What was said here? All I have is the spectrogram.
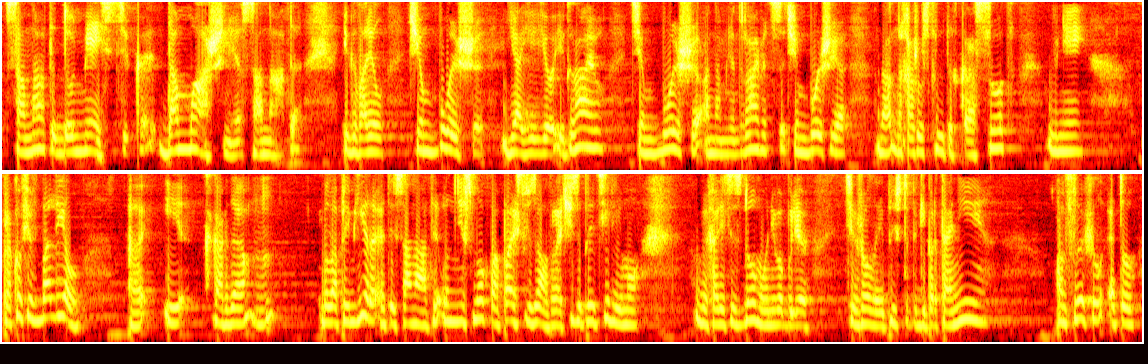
соната доместика, домашняя соната. И говорил, чем больше я ее играю, тем больше она мне нравится, чем больше я нахожу скрытых красот в ней. Прокофьев болел, э, и когда была премьера этой сонаты, он не смог попасть в зал. Врачи запретили ему выходить из дома, у него были тяжелые приступы гипертонии – он слышал эту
